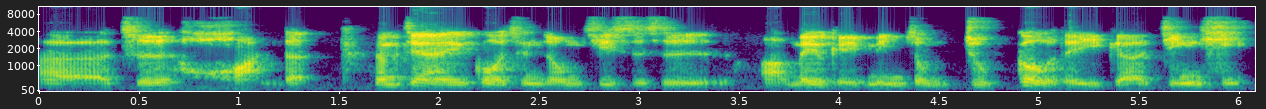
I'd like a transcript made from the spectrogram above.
呃，迟缓的。那么这样一个过程中，其实是啊，没有给民众足够的一个警醒。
